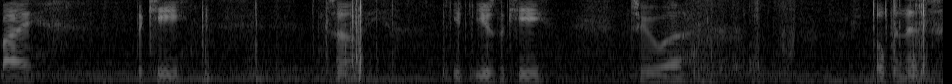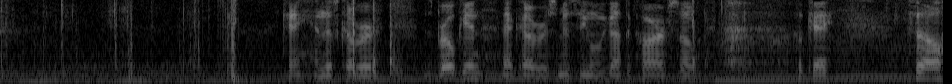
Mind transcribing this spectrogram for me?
by the key. So you use the key to uh, open this. Okay, and this cover is broken. That cover is missing when we got the car, so. Okay, so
